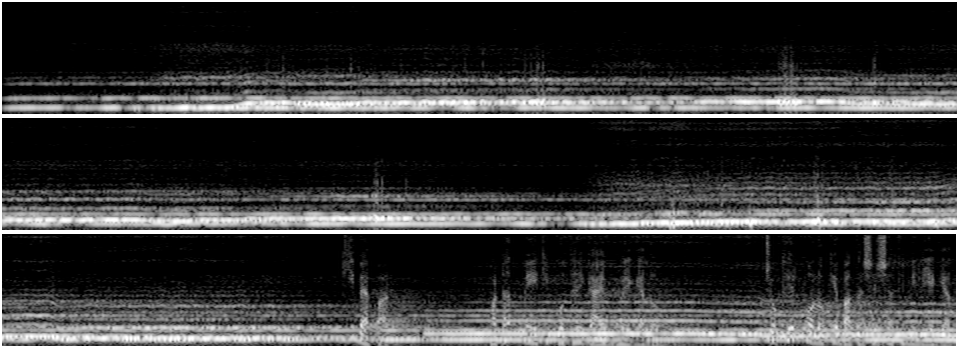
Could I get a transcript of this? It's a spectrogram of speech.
কি ব্যাপার হঠাৎ মেয়েটি কোথায় গায়েব হয়ে গেল চোখের পলকে বাতাসের সাথে মিলিয়ে গেল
